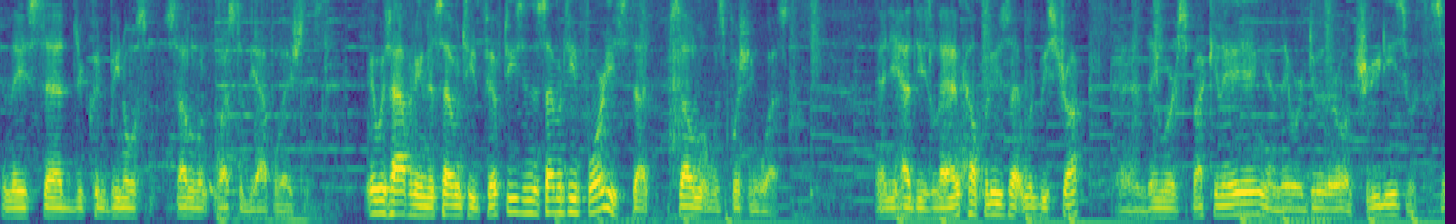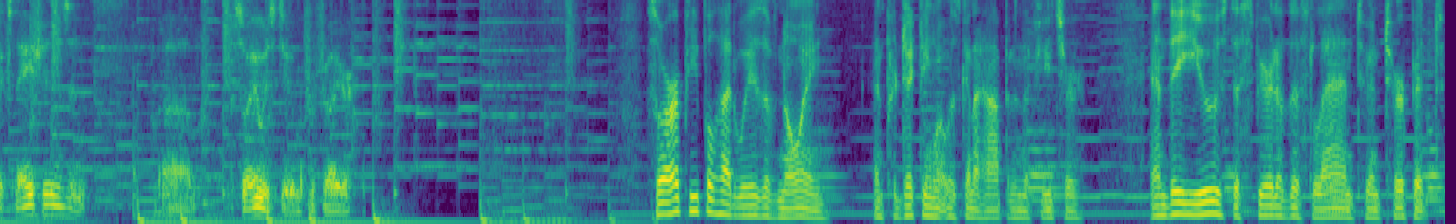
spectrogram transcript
and they said there couldn't be no settlement west of the Appalachians. It was happening in the 1750s and the 1740s that settlement was pushing west. And you had these land companies that would be struck, and they were speculating, and they were doing their own treaties with the Six Nations, and um, so it was doomed for failure. So our people had ways of knowing and predicting what was going to happen in the future. And they used the spirit of this land to interpret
